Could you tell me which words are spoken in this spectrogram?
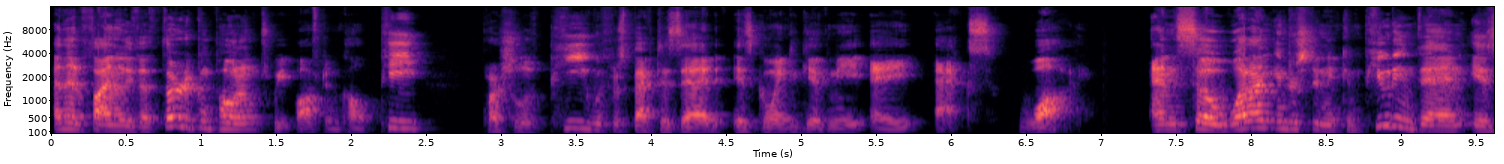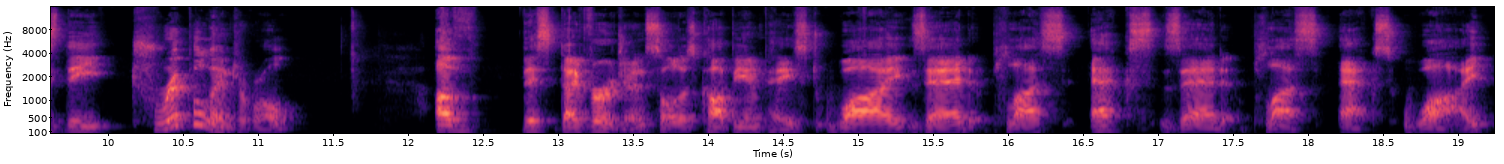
And then finally, the third component, which we often call p, partial of p with respect to z, is going to give me a x, y. And so what I'm interested in computing then is the triple integral of this divergence. So I'll just copy and paste y, z plus x, z plus x, y.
